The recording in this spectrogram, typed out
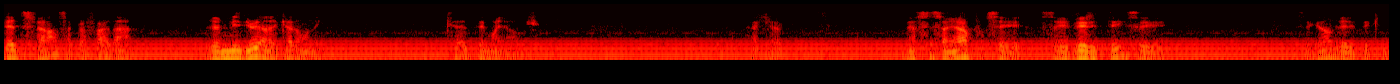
quelle différence ça peut faire dans le milieu dans lequel on est. Quel témoignage. merci Seigneur pour ces, vérités, ces, ces grandes vérités qui nous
